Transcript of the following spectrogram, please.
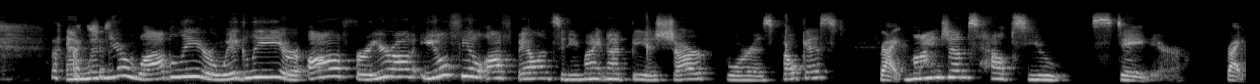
and when just, you're wobbly or wiggly or off, or you're off, you'll feel off balance, and you might not be as sharp or as focused. Right. Mind Gems helps you stay there. Right.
